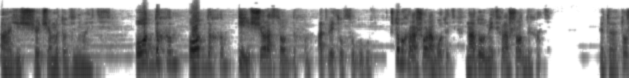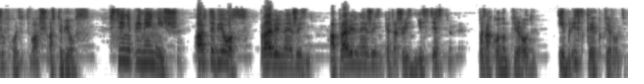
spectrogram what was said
«А еще чем вы тут занимаетесь?» «Отдыхом, отдыхом и еще раз отдыхом», — ответил Сугубов. «Чтобы хорошо работать, надо уметь хорошо отдыхать». «Это тоже входит в ваш артобиоз?» «Все непременнейшие. Артобиоз – правильная жизнь. А правильная жизнь – это жизнь естественная, по законам природы и близкая к природе.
